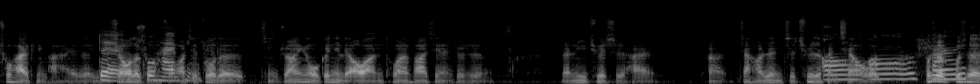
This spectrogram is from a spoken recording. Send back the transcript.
出出海品牌的营销的工作，而且做的挺专业。因为我跟你聊完，突然发现就是能力确实还呃加上认知确实很强。我哦不是不是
